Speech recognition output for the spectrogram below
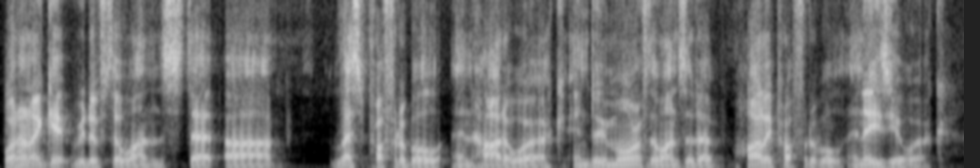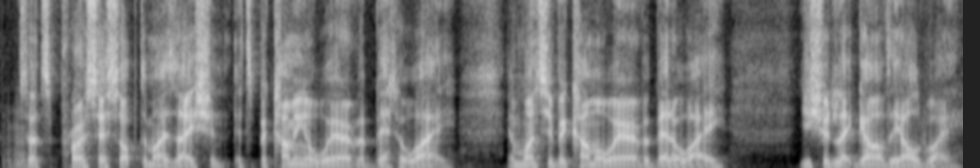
why don't I get rid of the ones that are less profitable and harder work and do more of the ones that are highly profitable and easier work? So it's process optimization. It's becoming aware of a better way. And once you become aware of a better way, you should let go of the old way.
